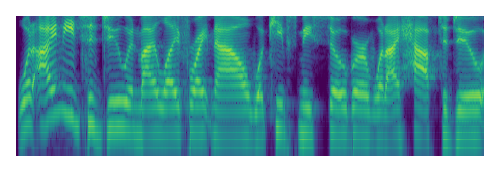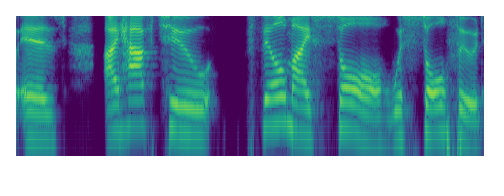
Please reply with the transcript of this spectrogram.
what I need to do in my life right now, what keeps me sober, what I have to do is I have to fill my soul with soul food.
